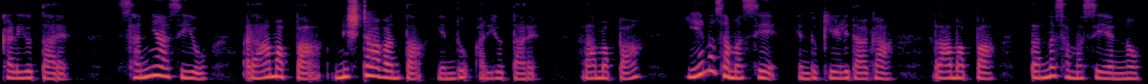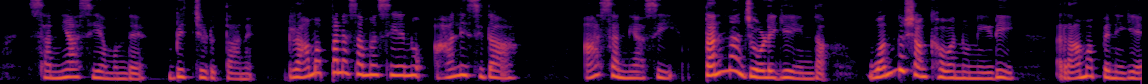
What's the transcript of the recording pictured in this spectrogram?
ಕಳೆಯುತ್ತಾರೆ. ಸನ್ಯಾಸಿಯು ರಾಮಪ್ಪ ನಿಷ್ಠಾವಂತ ಎಂದು ಅರಿಯುತ್ತಾರೆ. ರಾಮಪ್ಪ, ಏನು ಸಮಸ್ಯೆ? ಎಂದು ಕೇಳಿದಾಗ ರಾಮಪ್ಪ ತನ್ನ ಸಮಸ್ಯೆಯನ್ನು ಸನ್ಯಾಸಿಯ ಮುಂದೆ ಬಿಚ್ಚಿಡುತ್ತಾನೆ. ರಾಮಪ್ಪನ ಸಮಸ್ಯೆಯನ್ನು ಆಲಿಸಿದ ಆ ಸನ್ಯಾಸಿ ತನ್ನ ಜೋಳಿಗೆಯಿಂದ ಒಂದು ಶಂಖವನ್ನು ನೀಡಿ ರಾಮಪ್ಪನಿಗೆ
